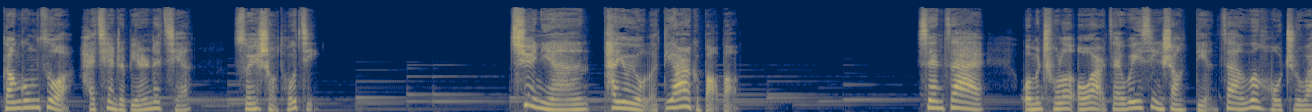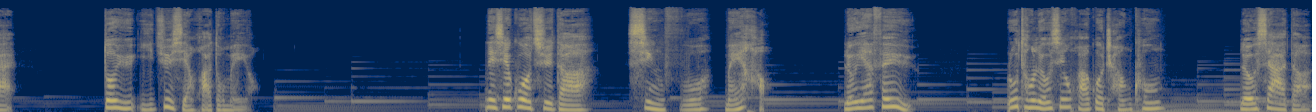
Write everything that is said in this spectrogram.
刚工作还欠着别人的钱，所以手头紧。去年他又有了第二个宝宝。现在。我们除了偶尔在微信上点赞问候之外，多余一句闲话都没有。那些过去的幸福美好，流言蜚语，如同流星划过长空，留下的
